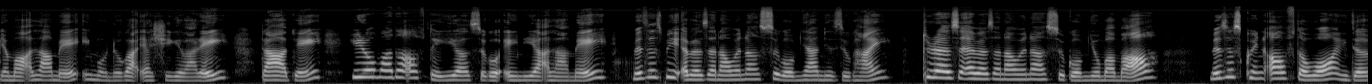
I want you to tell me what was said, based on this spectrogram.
မြန်မာအလှမယ်အီမိုနိုကရရှိခဲ့ပါတယ်။ဒါအပြင် Hero Mother of the Year ဆုကိုအိန္ဒိယအလှမယ် Mrs. B Ambassador Winner ဆုကိုမြမြစုခိုင် Teresa Ambassador Winner ဆုကိုမြို့မမှာ Mrs. Queen of the World Angel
